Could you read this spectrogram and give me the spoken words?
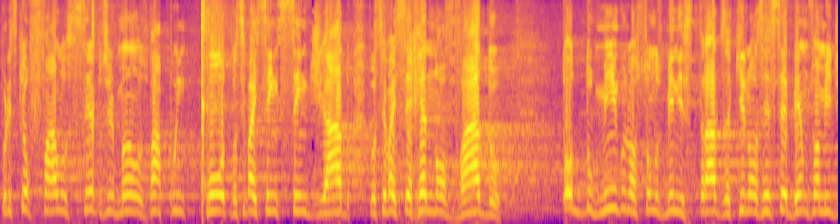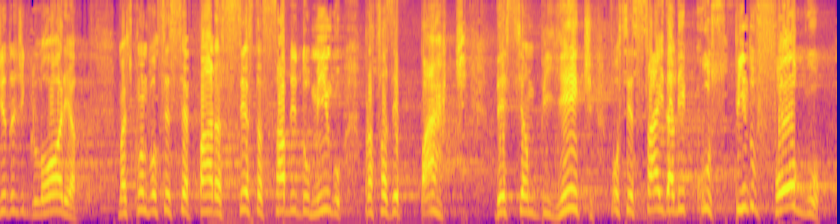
Por isso que eu falo sempre os irmãos, vá para o encontro, você vai ser incendiado, você vai ser renovado. Todo domingo nós somos ministrados aqui, nós recebemos uma medida de glória. Mas quando você separa sexta, sábado e domingo para fazer parte desse ambiente, você sai dali cuspindo fogo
